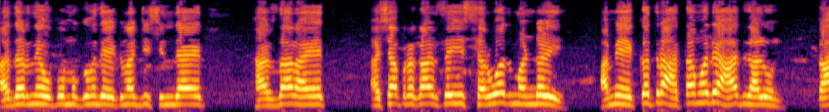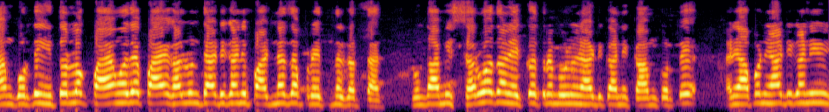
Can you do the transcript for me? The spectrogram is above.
आदरणीय उपमुख्यमंत्री एकनाथजी शिंदे आहेत खासदार आहेत. अशा प्रकारचे ही सर्वच मंडळी आम्ही एकत्र हातामध्ये हात घालून काम करतो इतर लोक पायामध्ये पाय घालून त्या ठिकाणी पाडण्याचा प्रयत्न करतात. परंतु आम्ही सर्वजण एकत्र मिळून या ठिकाणी काम करतोय. आणि आपण या ठिकाणी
